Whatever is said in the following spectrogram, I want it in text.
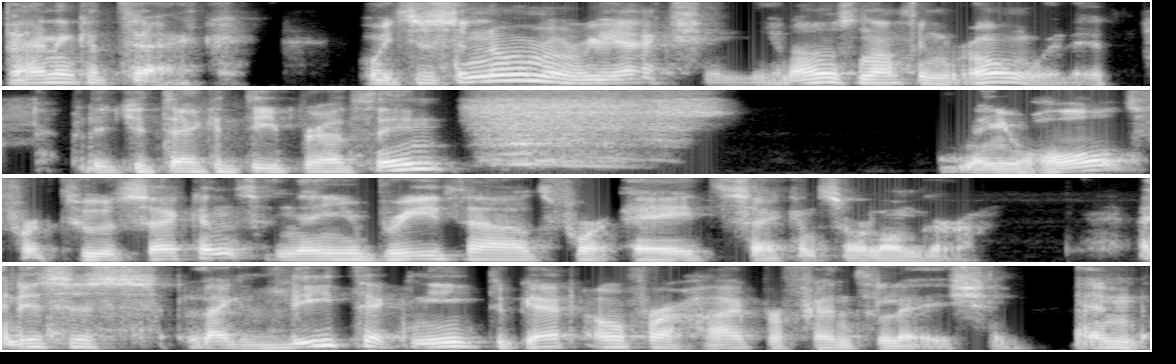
panic attack, which is a normal reaction. You know, there's nothing wrong with it. But if you take a deep breath in, and then you hold for two seconds, and then you breathe out for eight seconds or longer. And this is like the technique to get over hyperventilation. And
